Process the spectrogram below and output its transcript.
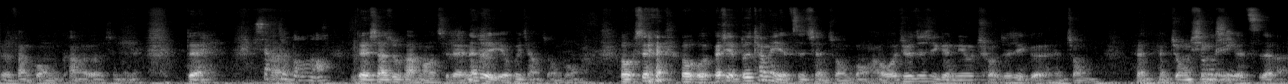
就是反共抗俄什么的，对杀猪拔毛，对，杀猪拔毛之类，那个也会讲中共啊。我所以，我我而且不是他们也自称中共啊，我觉得这是一个 neutral，这是一个很中很很中性的一个字了。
